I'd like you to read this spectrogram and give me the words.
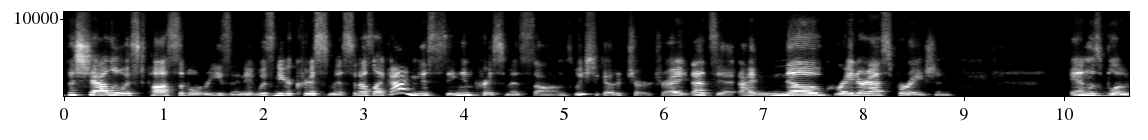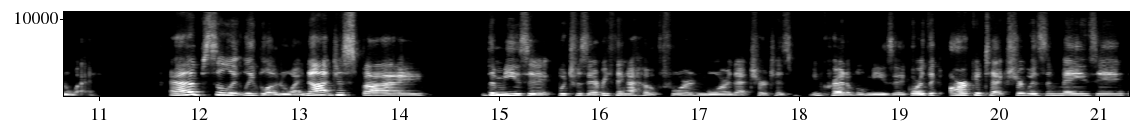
the shallowest possible reason. It was near Christmas. And I was like, I miss singing Christmas songs. We should go to church, right? That's it. I had no greater aspiration and was blown away absolutely blown away, not just by the music, which was everything I hoped for and more. That church has incredible music, or the architecture was amazing.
